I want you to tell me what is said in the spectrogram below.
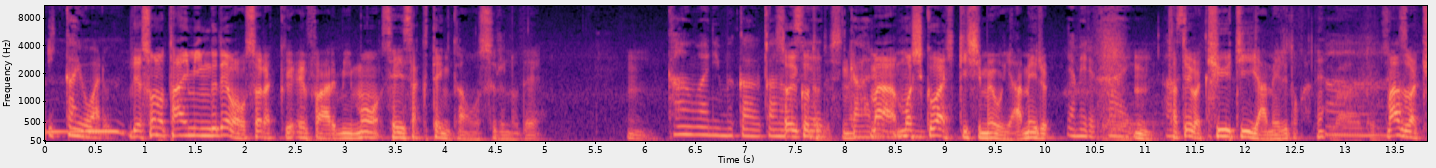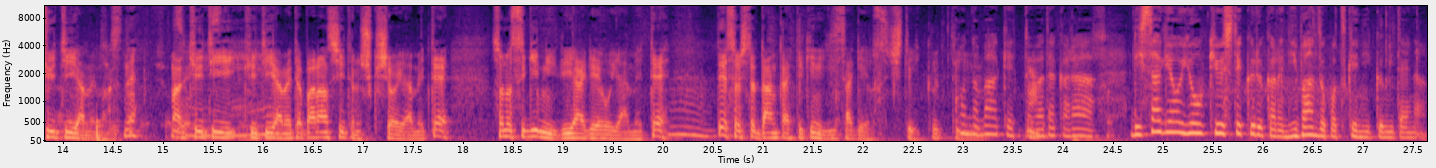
一回終わる。でそのタイミングではおそらく FRB も政策転換をするので、うん、緩和に向かう可能性そういうことですね、まあ、もしくは引き締めをやめる。やめる、はい。うん、例えば QT やめるとかね。まずは QT やめますね、まあ、QT, QT やめてバランスシートの縮小をやめてその次に利上げをやめて、うん、でそして段階的に利下げをしていくっていう。今度マーケットはだから、うん、利下げを要求してくるから2番底つけに行くみたいな。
